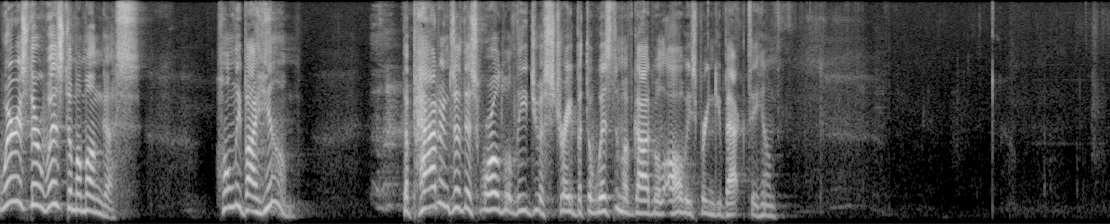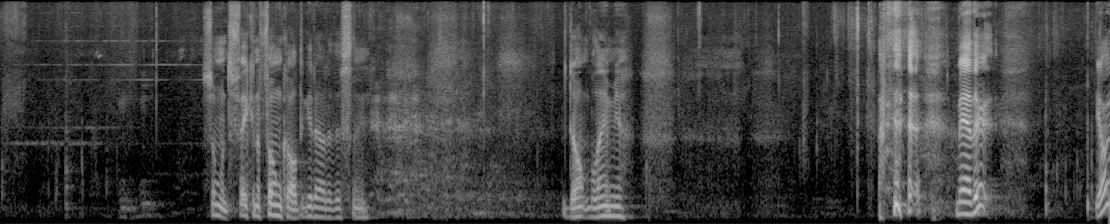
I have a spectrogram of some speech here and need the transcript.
where is there wisdom among us? Only by Him. The patterns of this world will lead you astray, but the wisdom of God will always bring you back to Him. Someone's faking a phone call to get out of this thing. Don't blame you. man, there, y'all,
